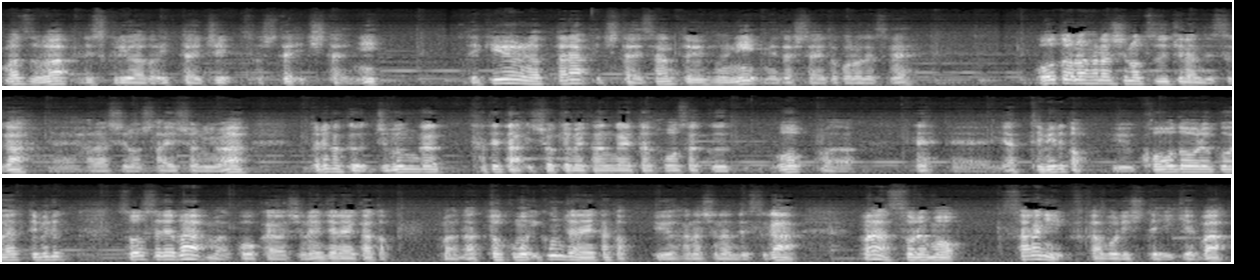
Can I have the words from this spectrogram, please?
まずはリスクリワード1対1、そして1対2。できるようになったら1対3というふうに目指したいところですね。冒頭の話の続きなんですが、え話の最初には、とにかく自分が立てた、一生懸命考えた方策を、まあ、ね、えやってみるという行動力をやってみる。そうすれば、まあ、後悔はしないんじゃないかと。まあ、納得もいくんじゃないかという話なんですが、まあ、それもさらに深掘りしていけば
